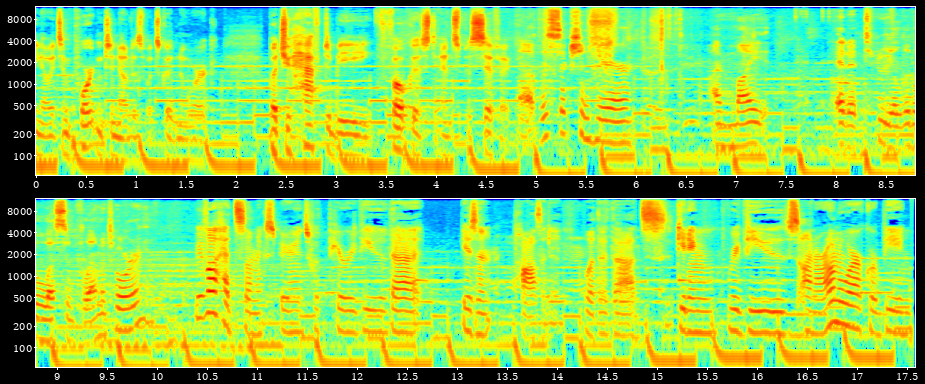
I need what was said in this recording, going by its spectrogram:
you know it's important to notice what's good in the work, but you have to be focused and specific. Uh, this section here, I might edit to be a little less inflammatory. We've all had some experience with peer review that isn't positive, whether that's getting reviews on our own work or being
